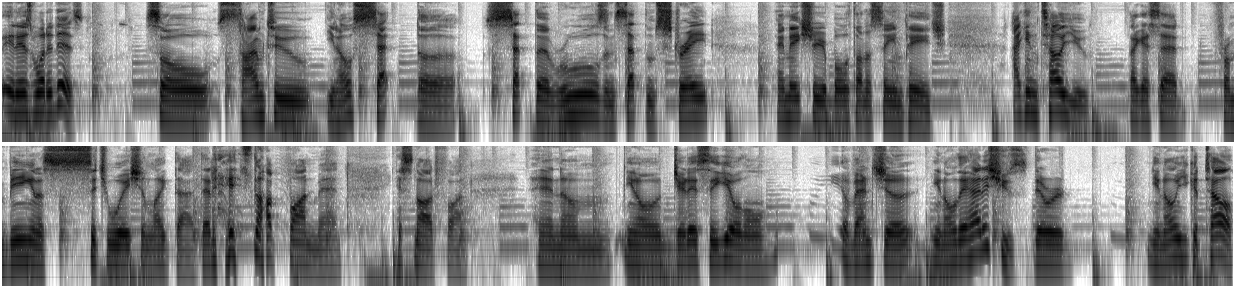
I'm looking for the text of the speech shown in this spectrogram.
it is what it is. So it's time to you know set the set the rules and set them straight and make sure you're both on the same page. I can tell you, like I said, from being in a situation like that, that it's not fun, man. It's not fun and um you know ਜਿਹੜੇ ਸੀਗੇ ਉਦੋਂ event 'ਚ, you know they had issues they were you know you could tell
